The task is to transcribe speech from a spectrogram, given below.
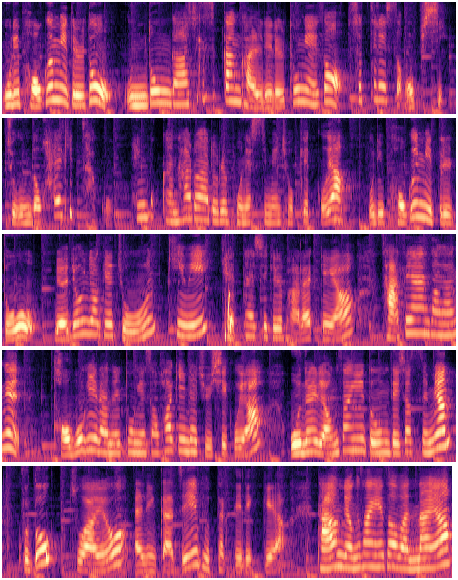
우리 버금이들도 운동과 식습관 관리를 통해서 스트레스 없이 조금 더 활기차고 행복한 하루하루를 보냈으면 좋겠고요. 우리 버금이들도 면역력에 좋은 키위 get하시길 바랄게요. 자세한 사항은 더보기란을 통해서 확인해 주시고요. 오늘 영상이 도움되셨으면 구독, 좋아요, 알림까지 부탁드릴게요. 다음 영상에서 만나요.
